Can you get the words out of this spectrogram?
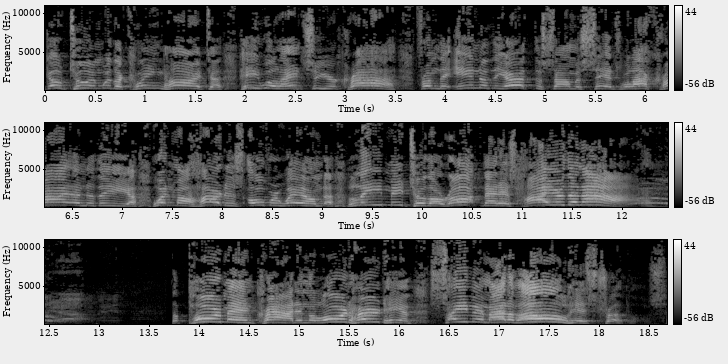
Go to him with a clean heart. Uh, he will answer your cry. From the end of the earth, the psalmist says, Will I cry unto thee uh, when my heart is overwhelmed? Lead me to the rock that is higher than I. The poor man cried, and the Lord heard him, save him out of all his troubles.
